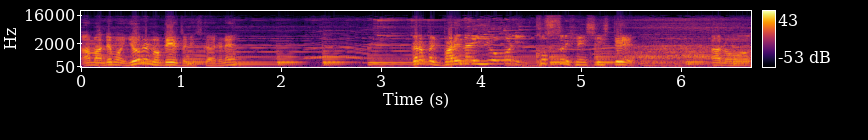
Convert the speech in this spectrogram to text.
あ、まあでも夜のデートに使えるね。ガラッパにバレないようにこっそり変身して、あの、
